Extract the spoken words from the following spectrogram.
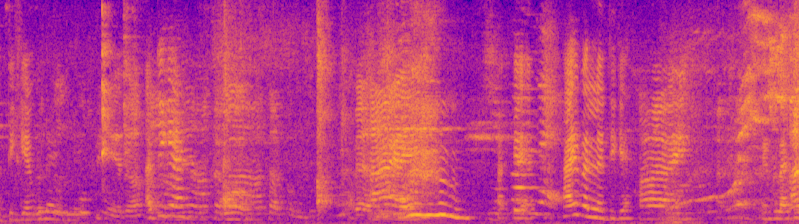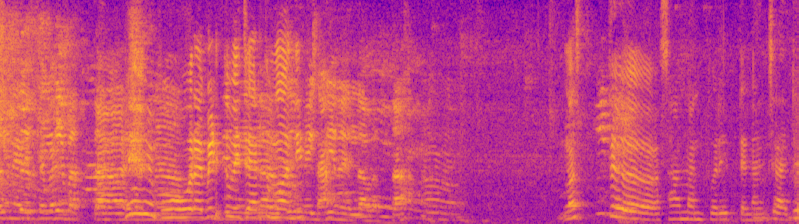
ಅತಿಗೆ ಗುಲ ಅತಿಗೆ ಹಾಯ್ ಬಲ್ಲ ಅತ್ತಿಗೆ. ಪೂರ ಬಿಡ್ಕು ವಿಚಾರ ಬತ್ತ? ಮಸ್ತ್ ಸಾಮಾನು ಪೂರ ಇತ್ತೆ. ನಂಚ ಅದು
